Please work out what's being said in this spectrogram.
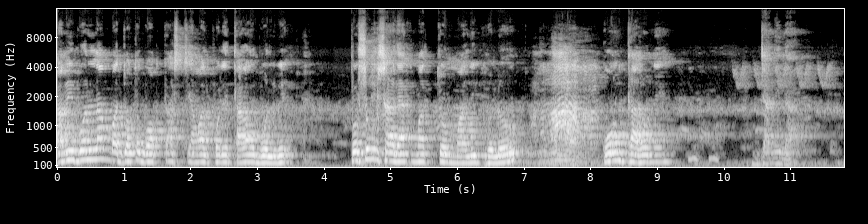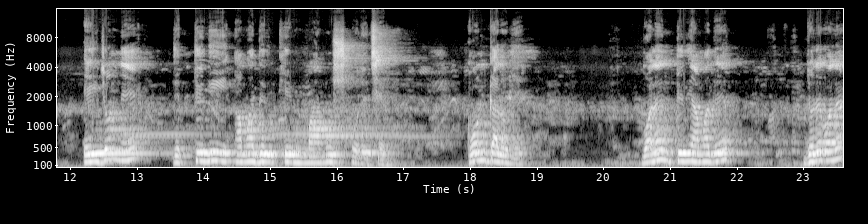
আমি বললাম, বা যত বক্তা আসছে আমার পরে তারাও বলবে, প্রশংসার একমাত্র মালিক হলো কোন কারণে? জানি না। এই জন্যে যে তিনি আমাদেরকে মানুষ করেছেন। কোন কারণে? বলেন, তিনি আমাদের যদি বলেন,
